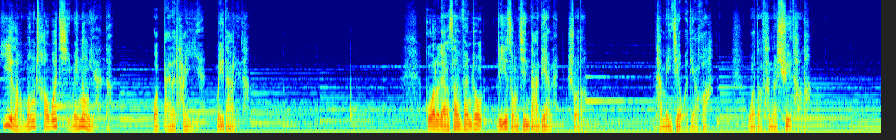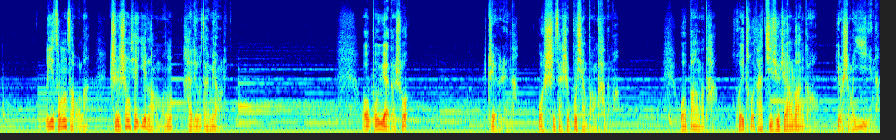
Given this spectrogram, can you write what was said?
易老蒙朝我挤眉弄眼的，我白了他一眼，没搭理他。过了两三分钟，李总进大殿来说道：“他没接我电话，我到他那儿去一趟吧。”李总走了，只剩下易老蒙还留在庙里。我不悦地说：“这个人呢，我实在是不想帮他的忙。我帮了他，回头他继续这样乱搞，有什么意义呢？”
